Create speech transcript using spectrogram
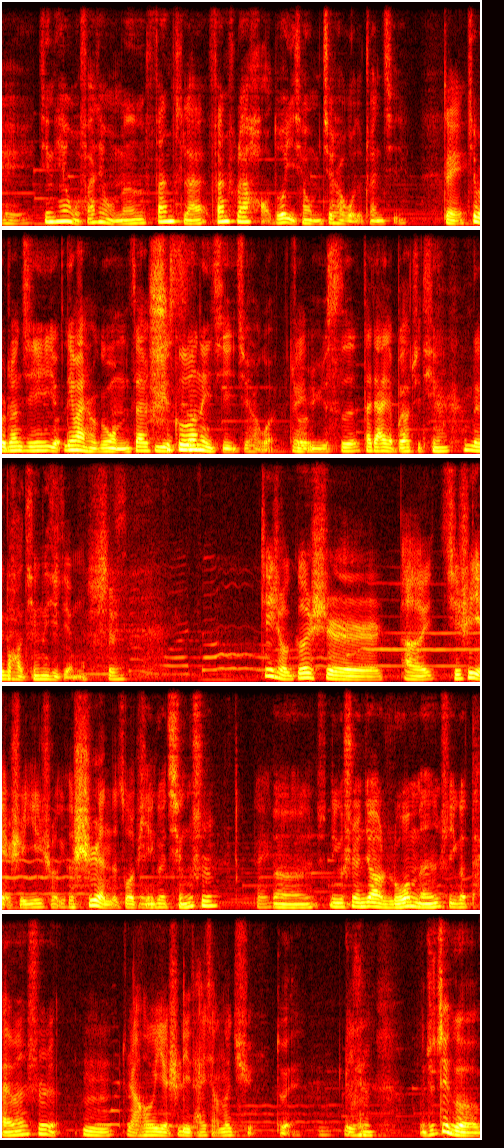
哎，今天我发现我们翻起来翻出来好多以前我们介绍过的专辑。对，这本专辑有另外一首歌，我们在诗歌那期介绍过，就是《雨丝》，大家也不要去听 那，不好听那期节目。是。这首歌是呃，其实也是一首一个诗人的作品，一个情诗，对嗯、那个诗人叫罗门，是一个台湾诗人。嗯，然后也是李泰祥的曲，对，就是我觉得这个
